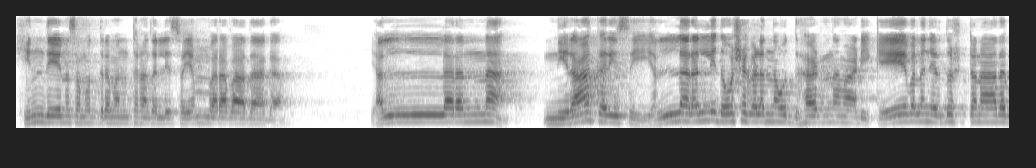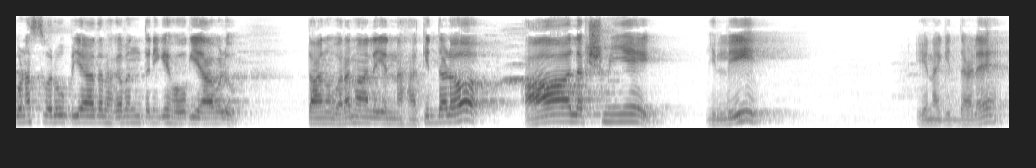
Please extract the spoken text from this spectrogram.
ಹಿಂದೇನು ಸಮುದ್ರ ಮಂಥನದಲ್ಲಿ ಸ್ವಯಂವರವಾದಾಗ ಎಲ್ಲರನ್ನ ನಿರಾಕರಿಸಿ, ಎಲ್ಲರಲ್ಲಿ ದೋಷಗಳನ್ನು ಉದ್ಘಾಟನೆ ಮಾಡಿ, ಕೇವಲ ನಿರ್ದುಷ್ಟನಾದ ಗುಣಸ್ವರೂಪಿಯಾದ ಭಗವಂತನಿಗೆ ಹೋಗಿ ಅವಳು ತಾನು ವರಮಾಲೆಯನ್ನು ಹಾಕಿದ್ದಳೋ ಆ ಲಕ್ಷ್ಮಿಯೇ. ಇಲ್ಲಿ ಏನಾಗಿದ್ದಾಳೆ?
